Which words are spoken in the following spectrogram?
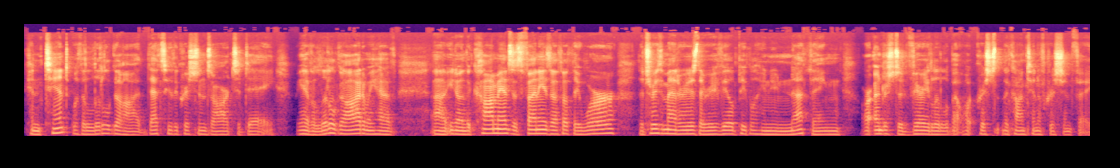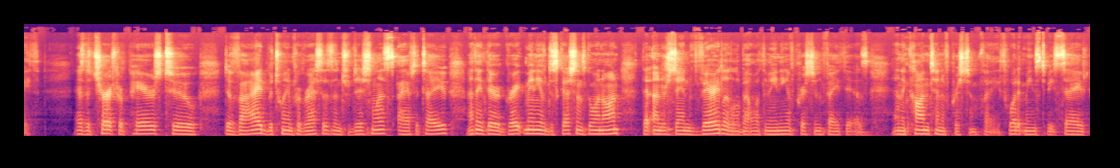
content with a little God. That's who the Christians are today. We have a little God, and we have, uh, you know, the comments, as funny as I thought they were, the truth of the matter is they revealed people who knew nothing or understood very little about what Christian, the content of Christian faith. As the church prepares to divide between progressives and traditionalists, I have to tell you, I think there are a great many of discussions going on that understand very little about what the meaning of Christian faith is and the content of Christian faith, what it means to be saved,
